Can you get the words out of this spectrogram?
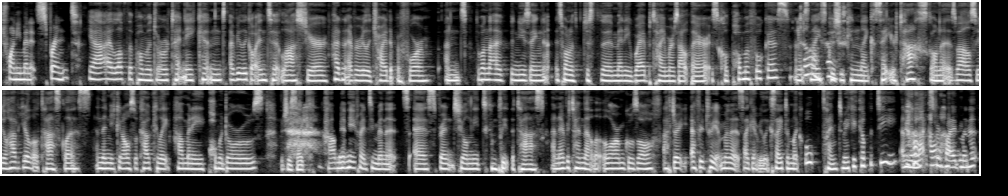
20 minute sprint. Yeah, I love the Pomodoro technique and I really got into it last year. Hadn't ever really tried it before. And the one that I've been using is one of just the many web timers out there. It's called Pomofocus. And it's oh, nice because you can like set your tasks on it as well. So you'll have your little task list. And then you can also calculate how many Pomodoros, which is like how many 20 minutes uh, sprints you'll need to complete the task. And every time that little alarm goes off, after every 20 minutes, I get really excited. I'm like, oh, time to make a cup of tea and relax for five minutes.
